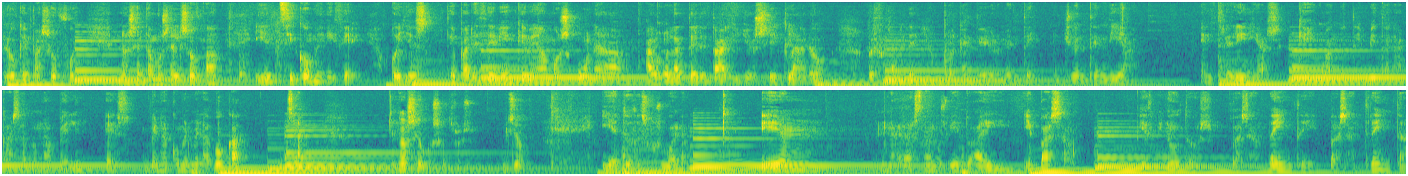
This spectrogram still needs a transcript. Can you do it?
Lo que pasó fue, nos sentamos en el sofá y el chico me dice, oye, ¿te parece bien que veamos una algo en la tele tal? Y yo, sí, claro, perfectamente, porque anteriormente yo entendía entre líneas que cuando te invitan a casa de una peli es ven a comerme la boca, ya. No sé vosotros, yo. Y entonces, pues bueno, em, nada, estamos viendo ahí y pasa 10 minutos, pasan 20, pasan 30,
